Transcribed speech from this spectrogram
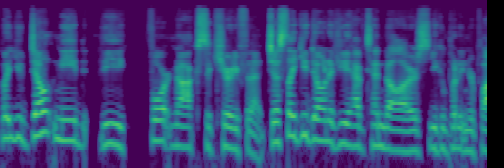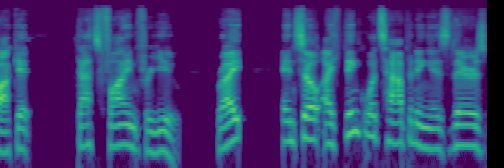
but you don't need the Fort Knox security for that. Just like you don't if you have $10, you can put it in your pocket. That's fine for you, right? And so I think what's happening is there's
